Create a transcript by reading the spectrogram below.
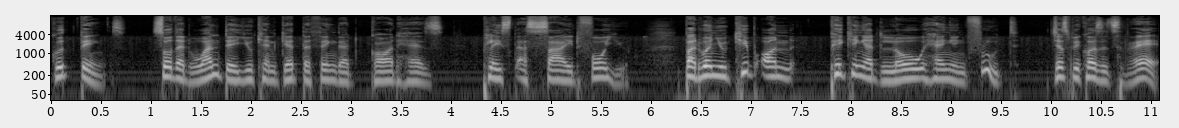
good things so that one day you can get the thing that God has placed aside for you. But when you keep on picking at low hanging fruit just because it's there,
